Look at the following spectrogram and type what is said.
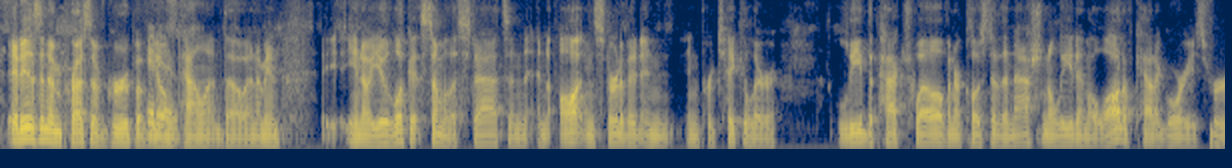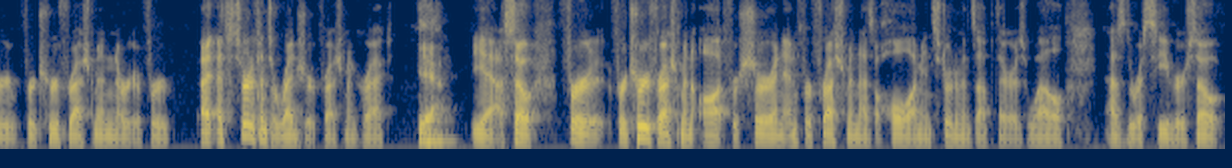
it is an impressive group of it young is. talent, though, and I mean, you know, you look at some of the stats, and and Ott and Sturdivant in in particular lead the Pac-12 and are close to the national lead in a lot of categories for for true freshmen or for uh, Sturdivant's a redshirt freshman, correct? Yeah. Yeah. So for for true freshmen, Ott for sure, and and for freshmen as a whole, I mean Sturdivant's up there as well as the receiver. So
